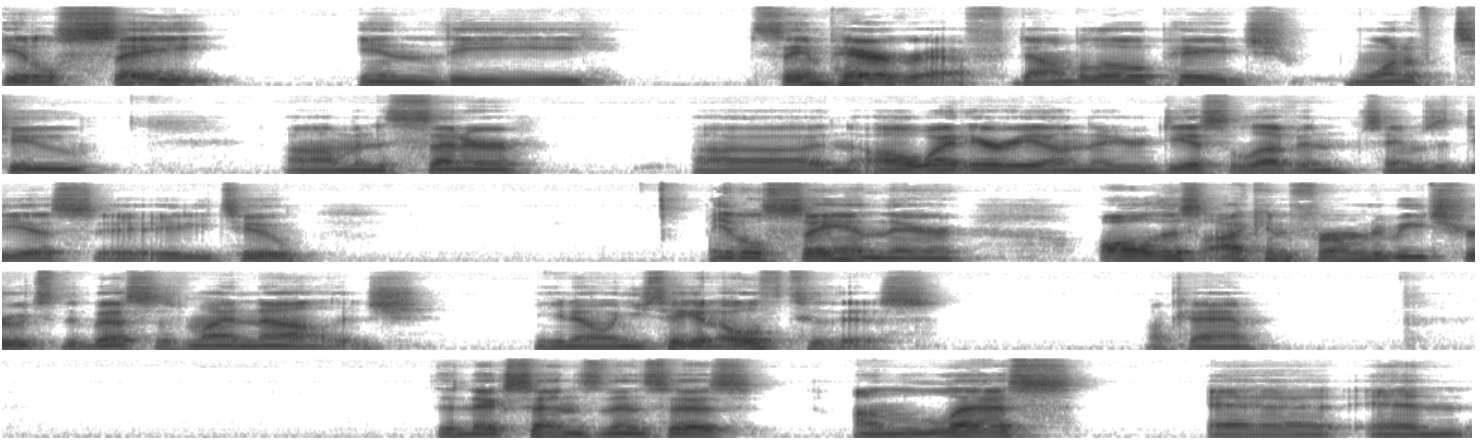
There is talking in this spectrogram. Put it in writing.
it'll say in the same paragraph down below page one of two um, in the center uh, in the all white area on your DS11, same as the DS82, it'll say in there, all this I confirm to be true to the best of my knowledge. You know, and you take an oath to this. Okay. The next sentence then says, unless a, an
